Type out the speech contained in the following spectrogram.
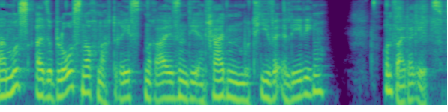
Man muss also bloß noch nach Dresden reisen, die entscheidenden Motive erledigen und weiter geht's.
